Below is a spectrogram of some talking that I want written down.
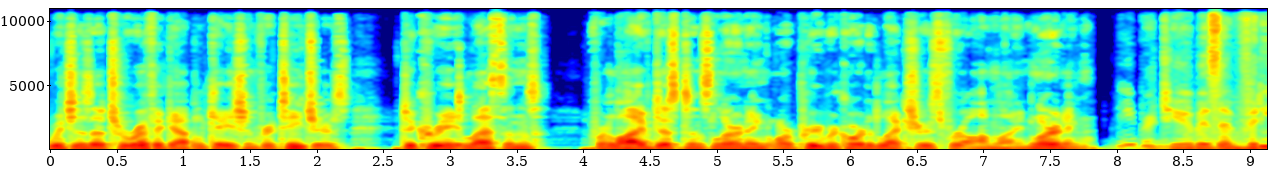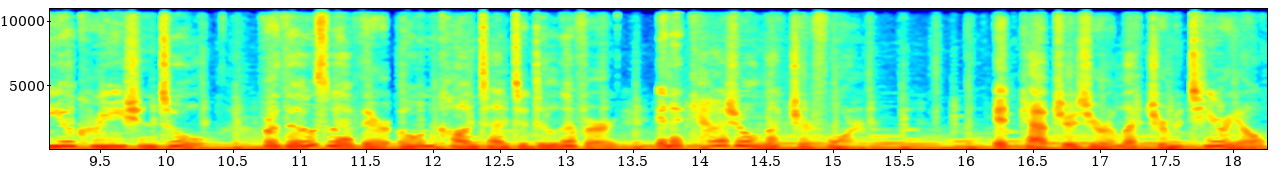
which is a terrific application for teachers to create lessons for live distance learning or pre-recorded lectures for online learning. PaperTube is a video creation tool for those who have their own content to deliver in a casual lecture form. It captures your lecture material,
